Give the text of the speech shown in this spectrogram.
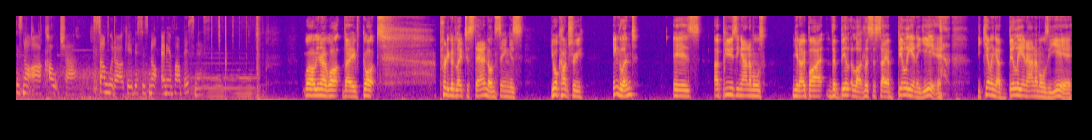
This is not our culture. Some would argue this is not any of our business. Well, you know what? They've got a pretty good leg to stand on, seeing as your country, England, is abusing animals, you know, by the bill, like let's just say a billion a year. You're killing a billion animals a year.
